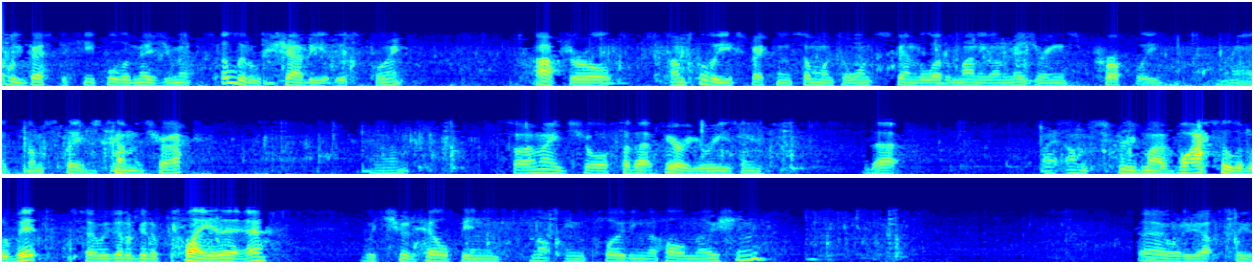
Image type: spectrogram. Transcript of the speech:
probably best to keep all the measurements a little shabby at this point. After all, I'm fully expecting someone to want to spend a lot of money on measuring this properly uh, at some stage down the track. Um, so I made sure for that very reason that I unscrewed my vise a little bit, so we've got a bit of play there, which should help in not imploding the whole motion. So what are we up to?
